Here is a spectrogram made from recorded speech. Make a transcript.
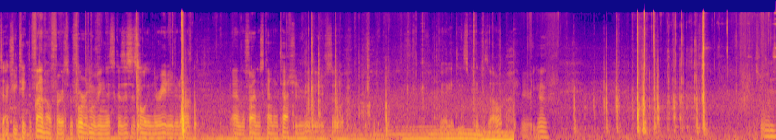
to actually take the fan out first before removing this because this is holding the radiator down and the fan is kind of attached to the radiator so gotta get these pins out. There we go. This one.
